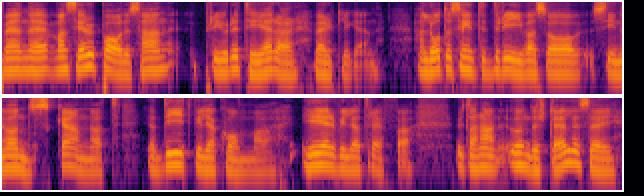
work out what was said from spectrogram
Men eh, man ser hur Paulus, han prioriterar verkligen. Han låter sig inte drivas av sin önskan att ja, dit vill jag komma, er vill jag träffa. Utan han underställer sig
